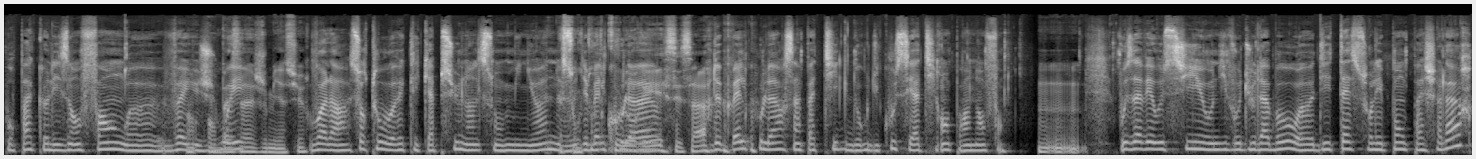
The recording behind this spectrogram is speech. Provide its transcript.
pour pas que les enfants euh, veuillent jouer. en bien sûr. Voilà. Surtout avec les capsules hein, elles sont mignonnes elles sont des belles couleurs c'est ça. de belles couleurs sympathiques. Donc du coup c'est attirant pour un enfant Mm, mm, mm. Vous avez aussi au niveau du labo euh, des tests sur les pompes à chaleur.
